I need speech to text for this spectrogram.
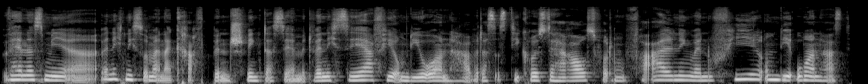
wenn es mir, wenn ich nicht so in meiner Kraft bin, schwingt das sehr mit. Wenn ich sehr viel um die Ohren habe, das ist die größte Herausforderung. Vor allen Dingen, wenn du viel um die Ohren hast,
